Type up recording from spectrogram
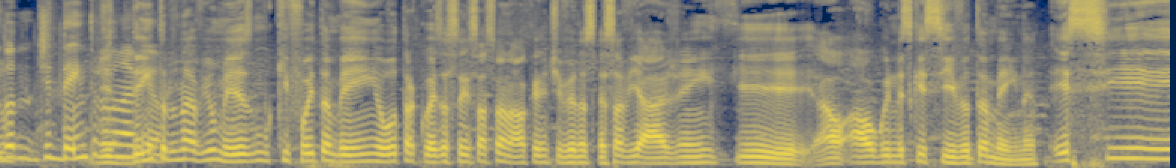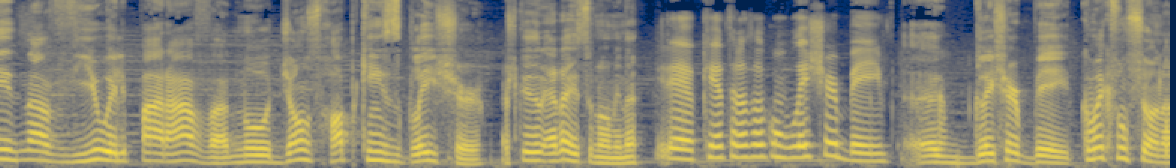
no- dentro, de dentro De do navio. dentro do navio mesmo, que foi também outra coisa sensacional que a gente viu nessa nessa viagem, que al- algo inesquecível também, né? Esse navio, ele parava no Johns Hopkins Glacier. Acho que era esse o nome, né? Ele é, que é tratado como Glacier Bay. É, Glacier Bay. Como é que funciona?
